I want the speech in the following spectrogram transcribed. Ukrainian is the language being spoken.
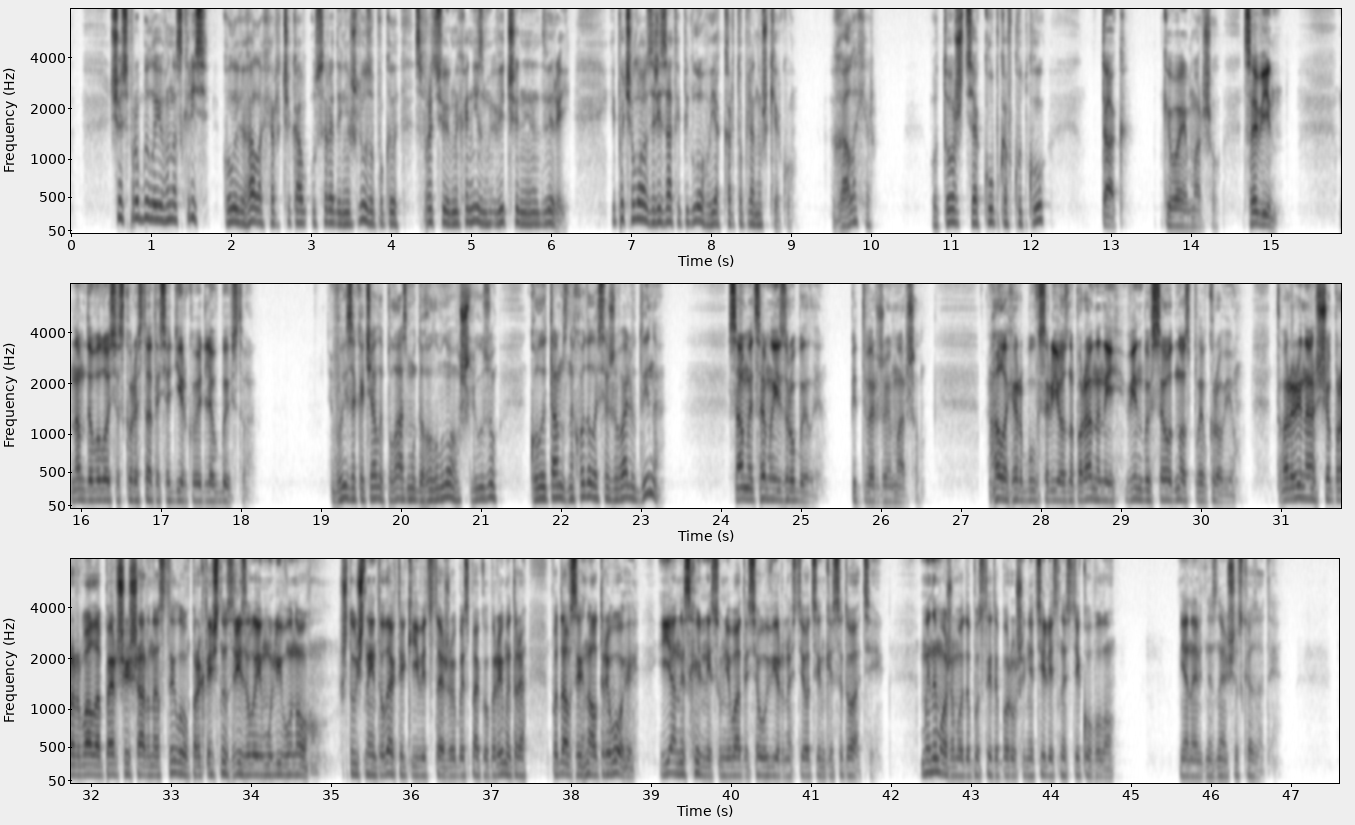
Щось пробило його наскрізь, коли Галахер чекав усередині шлюзу, поки спрацює механізм відчинення дверей, і почало зрізати підлогу, як картопляну шкірку. Галахер? Отож ця кубка в кутку? Так, киває маршал. Це він. Нам довелося скористатися діркою для вбивства. Ви закачали плазму до головного шлюзу, коли там знаходилася жива людина? Саме це ми і зробили, підтверджує маршал. Галахер був серйозно поранений, він би все одно сплив кров'ю. Тварина, що прорвала перший шар настилу, практично зрізала йому ліву ногу. Штучний інтелект, який відстежує безпеку периметра, подав сигнал тривоги, і я не схильний сумніватися у вірності оцінки ситуації. Ми не можемо допустити порушення цілісності куполу. Я навіть не знаю, що сказати.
